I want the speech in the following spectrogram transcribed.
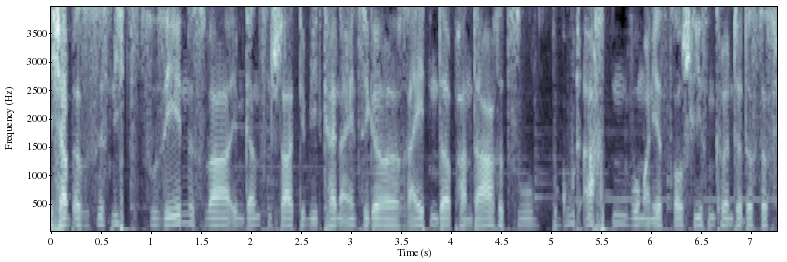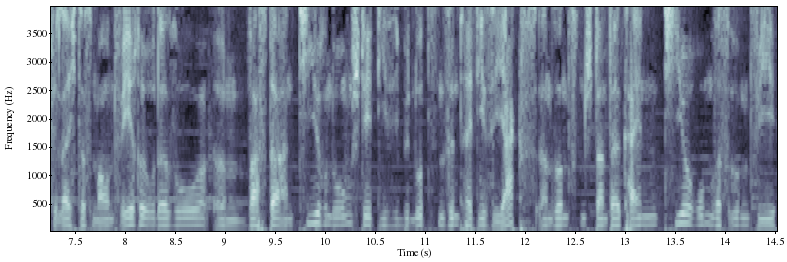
ich habe, also es ist nichts zu sehen, es war im ganzen Startgebiet kein einziger reitender Pandare zu begutachten, wo man jetzt daraus schließen könnte, dass das vielleicht das Mount wäre oder so. Ähm, was da an Tieren rumsteht, die sie benutzen, sind halt diese Yaks. Ansonsten stand da kein Tier rum, was irgendwie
